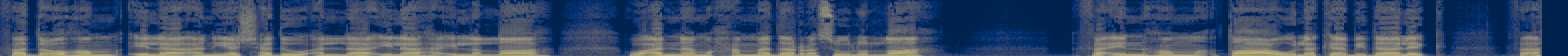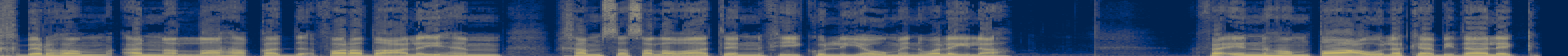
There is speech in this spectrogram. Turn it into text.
فادعهم إلى أن يشهدوا أن لا إله إلا الله وأن محمدا رسول الله. فانهم طاعوا لك بذلك فأخبرهم أن الله قد فرض عليهم خمس صلوات في كل يوم وليلة. فانهم طاعوا لك بذلك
